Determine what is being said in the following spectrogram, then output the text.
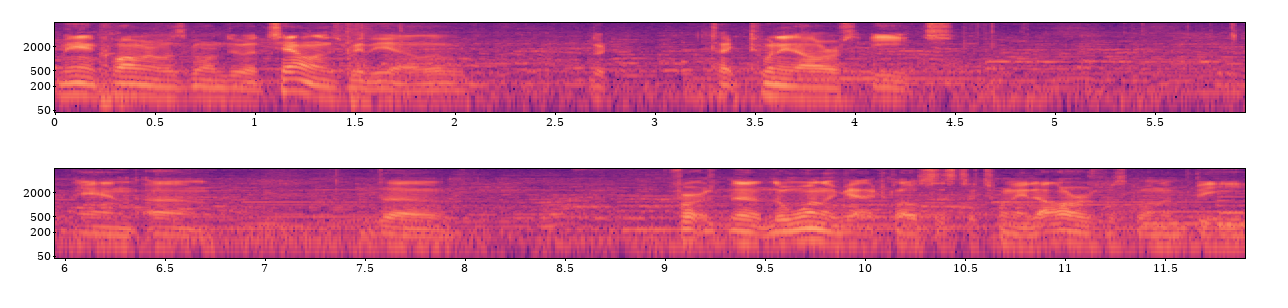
me and Carmen was going to do a challenge video of take twenty dollars each, and um, the the, the one that got closest to twenty dollars was going to be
